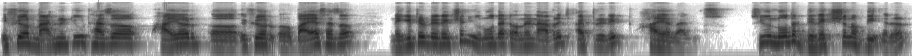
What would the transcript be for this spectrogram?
If your magnitude has a higher, uh, if your uh, bias has a negative direction, you know that on an average, I predict higher values. So you know the direction of the error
